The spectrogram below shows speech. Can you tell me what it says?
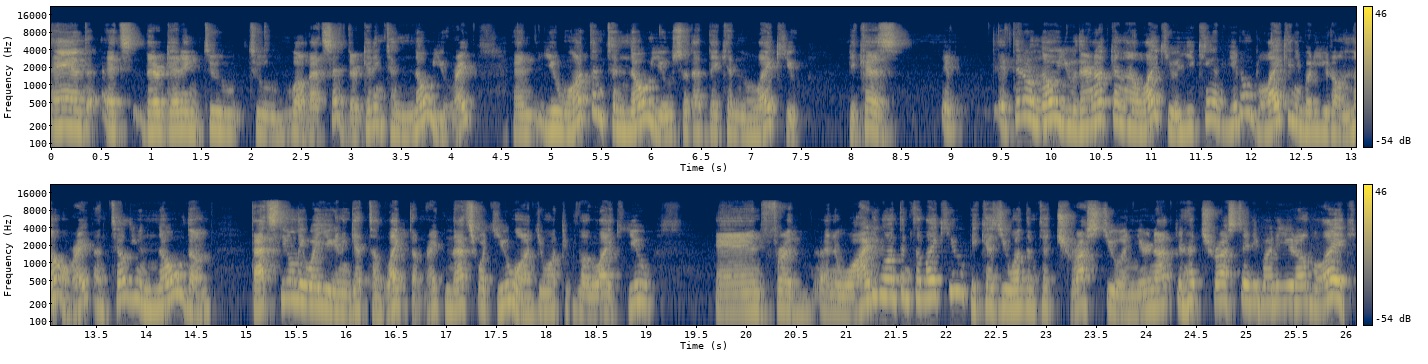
And it's they're getting to to well that's it they're getting to know you right? And you want them to know you so that they can like you. Because if if they don't know you they're not going to like you. You can't you don't like anybody you don't know right? Until you know them that's the only way you're going to get to like them right? And that's what you want. You want people to like you. And for and why do you want them to like you? Because you want them to trust you and you're not going to trust anybody you don't like.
